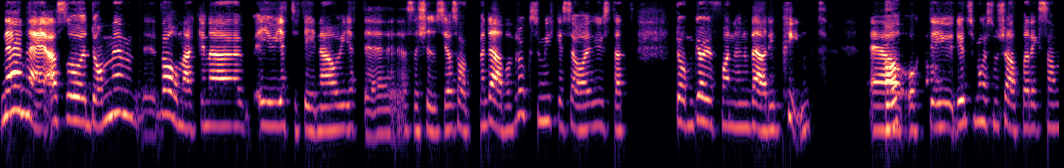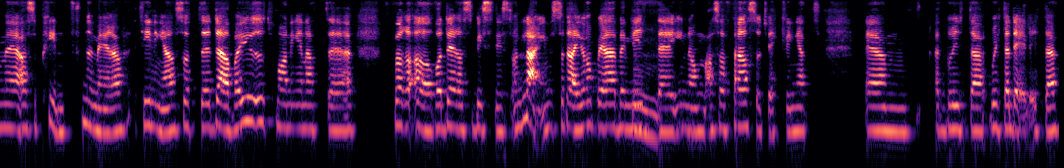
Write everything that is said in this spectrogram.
nej, nej, alltså de eh, varumärkena är ju jättefina och jätte, alltså tjusiga och sånt. Men där var väl också mycket så just att de går ju från en värld i print. Eh, ja. och det är ju det är inte så många som köper liksom, eh, alltså print numera, tidningar. Så att där var ju utmaningen att föra över deras business online. Så där jobbar jag även lite mm. inom alltså affärsutveckling. Att, um, att bryta, bryta det lite.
